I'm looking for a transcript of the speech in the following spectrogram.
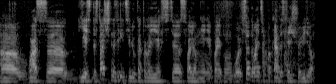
у вас э, есть достаточно зрителей, у которых есть э, свое мнение по этому бою. Все, давайте пока, до следующего видео.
